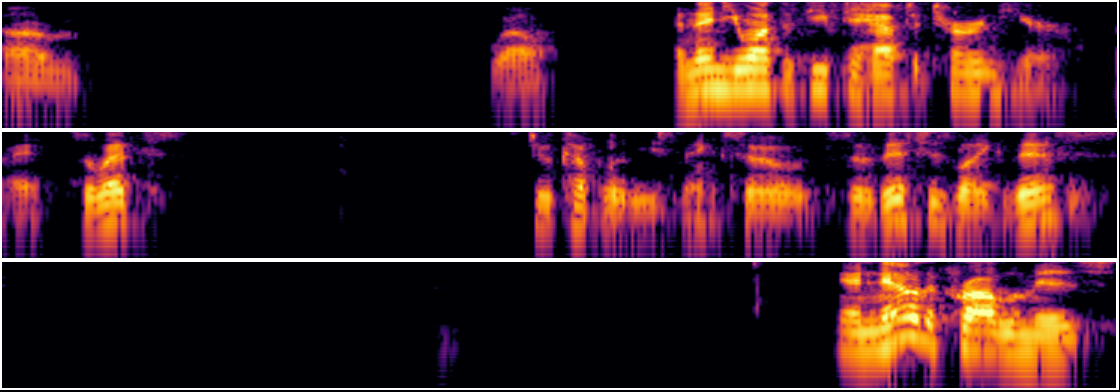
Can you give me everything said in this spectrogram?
Um, well, and then you want the thief to have to turn here, right? So let's let's do a couple of these things. So so this is like this. And now the problem is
